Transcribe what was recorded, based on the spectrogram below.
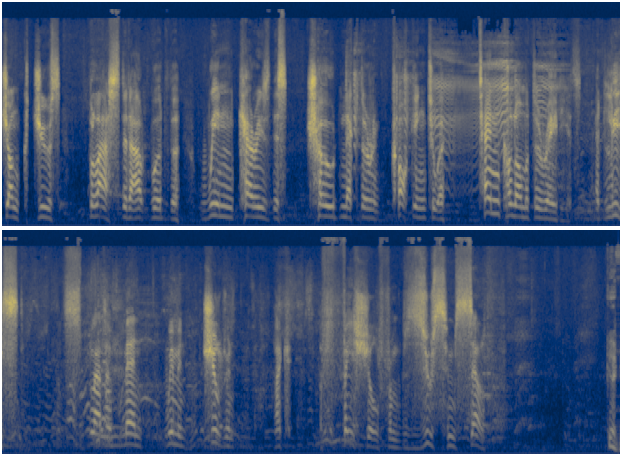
junk juice blasted outward. The wind carries this chode nectar and caulking to a 10 kilometer radius, at least. It'll splatter men, women, children like a facial from Zeus himself. Good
